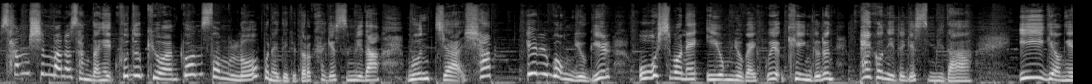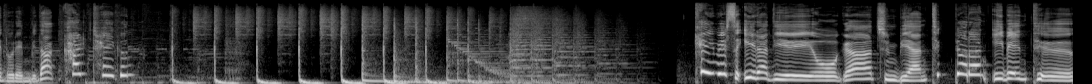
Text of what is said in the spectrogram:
30만 원 상당의 구두 교환권 선물로 보내드리도록 하겠습니다. 문자 샵 1061 50원의 이용료가 있고요. 긴 글은 100원이 되겠습니다. 이경의 노래입니다. 칼퇴근 KBS 이라디오가 준비한 특 별한 이벤트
